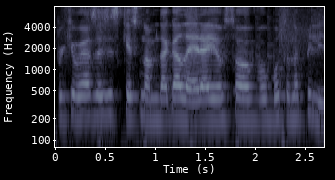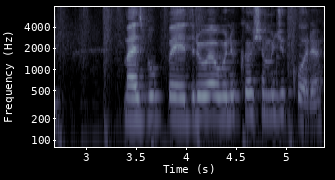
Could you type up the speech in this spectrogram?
Porque eu às vezes esqueço o nome da galera e eu só vou botando apelido. Mas o Pedro é o único que eu chamo de Cora.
